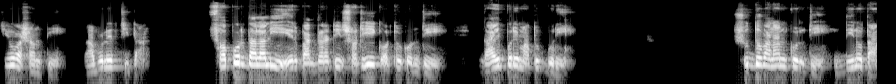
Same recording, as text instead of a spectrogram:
চির অশান্তি? রাবণের চিতা। সপর দালালি এর বাগধারাটির সঠিক অর্থ কোনটি? গায়ে পরে মাতুব্বরি শুদ্ধ বানান কোনটি? দীনতা।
